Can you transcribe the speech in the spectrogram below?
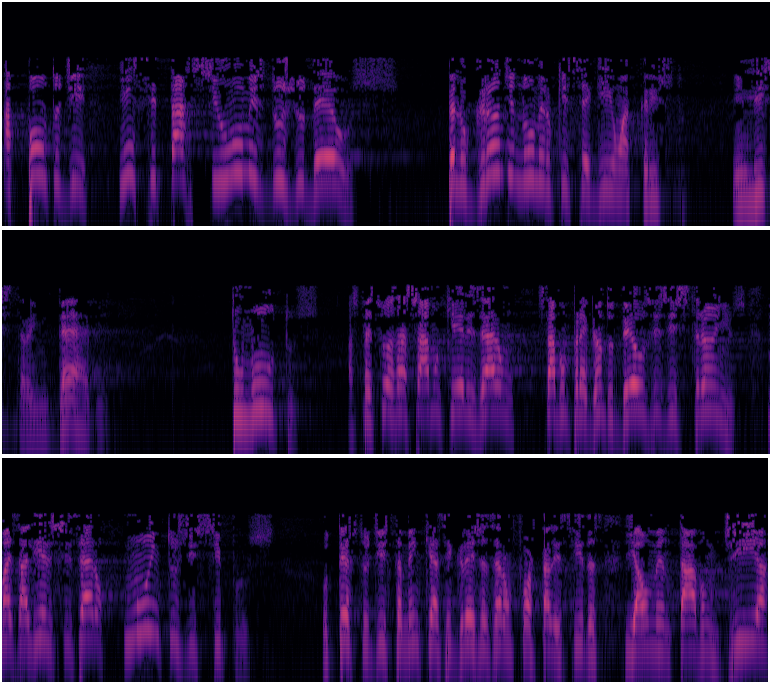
a ponto de incitar ciúmes dos judeus, pelo grande número que seguiam a Cristo, em Listra, em Derbe. Tumultos, as pessoas achavam que eles eram estavam pregando deuses estranhos, mas ali eles fizeram muitos discípulos. O texto diz também que as igrejas eram fortalecidas e aumentavam dia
